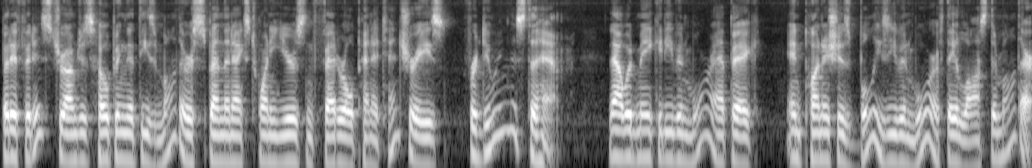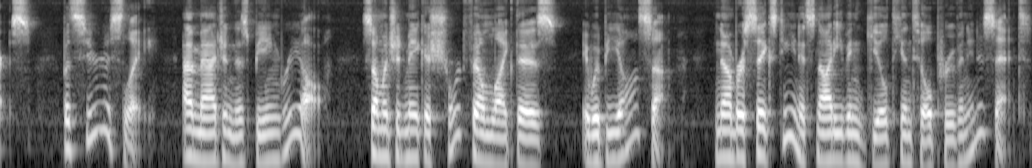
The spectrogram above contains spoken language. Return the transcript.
But if it is true, I'm just hoping that these mothers spend the next 20 years in federal penitentiaries for doing this to him. That would make it even more epic and punish his bullies even more if they lost their mothers. But seriously, imagine this being real. Someone should make a short film like this. It would be awesome. Number 16, it's not even guilty until proven innocent.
